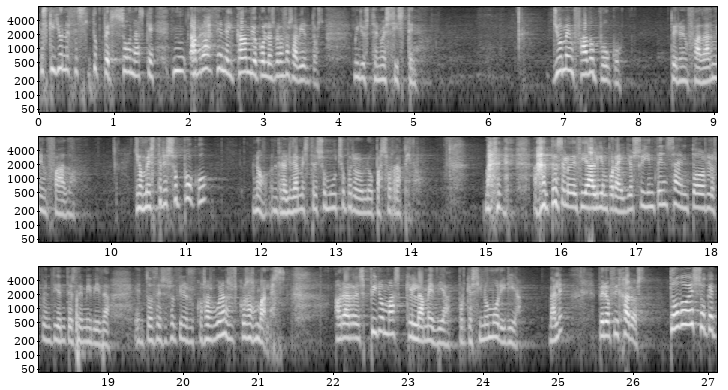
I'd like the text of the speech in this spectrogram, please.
es que yo necesito personas que abracen el cambio con los brazos abiertos. Mire usted, no existen. Yo me enfado poco, pero enfadar me enfado. Yo me estreso poco, no, en realidad me estreso mucho, pero lo paso rápido. Antes se lo decía a alguien por ahí, yo soy intensa en todos los pendientes de mi vida. Entonces eso tiene sus cosas buenas sus cosas malas. Ahora respiro más que la media, porque si no moriría. ¿vale? Pero fijaros, todo eso que,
